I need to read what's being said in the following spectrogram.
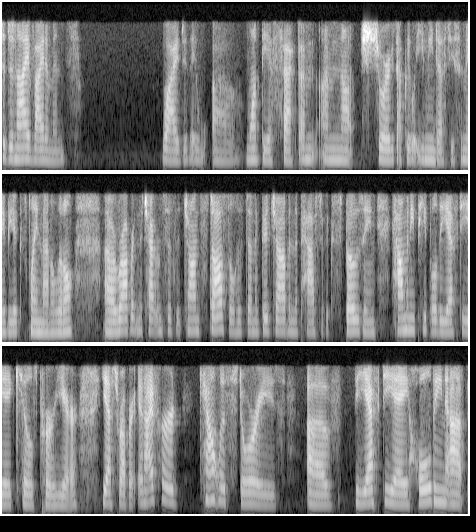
to deny vitamins. Why do they uh, want the effect? I'm I'm not sure exactly what you mean, Dusty. So maybe explain that a little. Uh, Robert in the chat room says that John Stossel has done a good job in the past of exposing how many people the FDA kills per year. Yes, Robert, and I've heard countless stories of the FDA holding up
